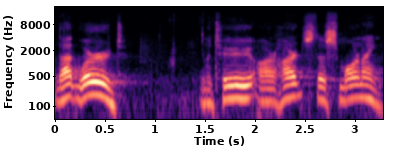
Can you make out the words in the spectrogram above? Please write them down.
that word to our hearts this morning.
